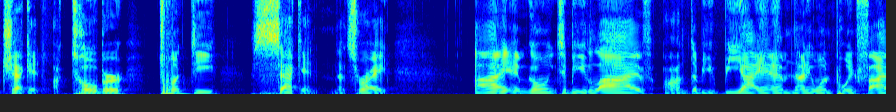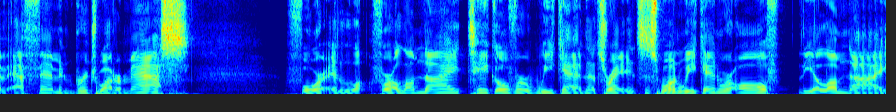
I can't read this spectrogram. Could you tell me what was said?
Check it. October 22nd. That's right. I am going to be live on WBIM 91.5 FM in Bridgewater, Mass. For a, for alumni takeover weekend. That's right. It's this one weekend where all the alumni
